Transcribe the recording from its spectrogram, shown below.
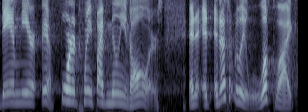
damn near yeah, $425 million. And it, it doesn't really look like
